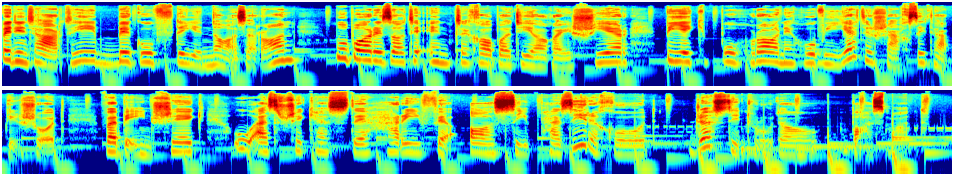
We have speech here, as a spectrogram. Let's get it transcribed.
بدین ترتیب به گفته ناظران مبارزات انتخاباتی آقای شیر به یک بحران هویت شخصی تبدیل شد و به این شکل او از شکست حریف آسیب پذیر خود جستین ترودو باز ماند.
